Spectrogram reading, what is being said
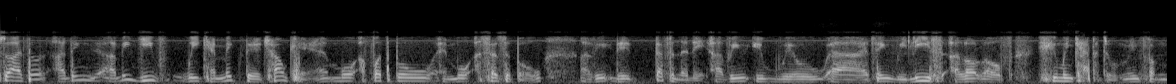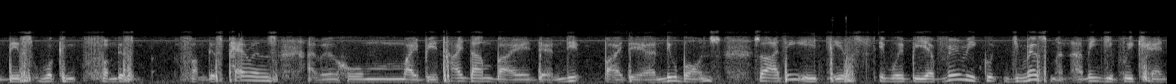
So I thought, I think, I mean, if we can make the childcare more affordable and more accessible, I think they definitely, I think it will, uh, I think, release a lot of human capital. I mean, from this working, from this from these parents, I mean, who might be tied down by their by their newborns. So I think it is it will be a very good investment. I mean, if we can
